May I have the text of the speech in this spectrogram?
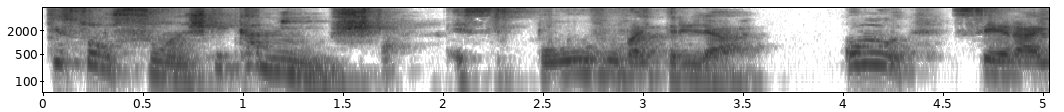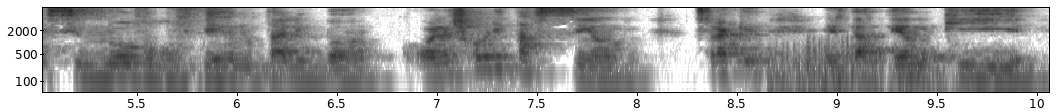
Que soluções, que caminhos esse povo vai trilhar? Como será esse novo governo talibã? Olha, como ele está sendo. Será que ele está tendo que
